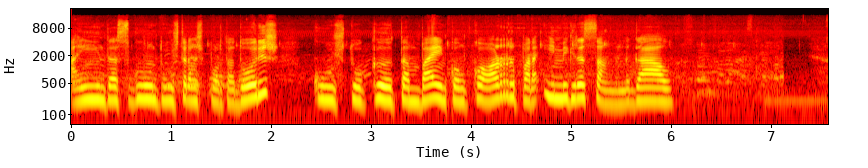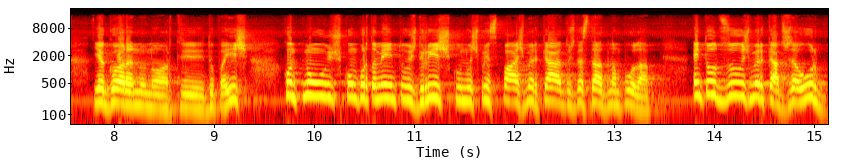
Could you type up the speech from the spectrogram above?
Ainda segundo os transportadores, custo que também concorre para a imigração legal. E agora no norte do país, continuam os comportamentos de risco nos principais mercados da cidade de Nampula. Em todos os mercados da urbe,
